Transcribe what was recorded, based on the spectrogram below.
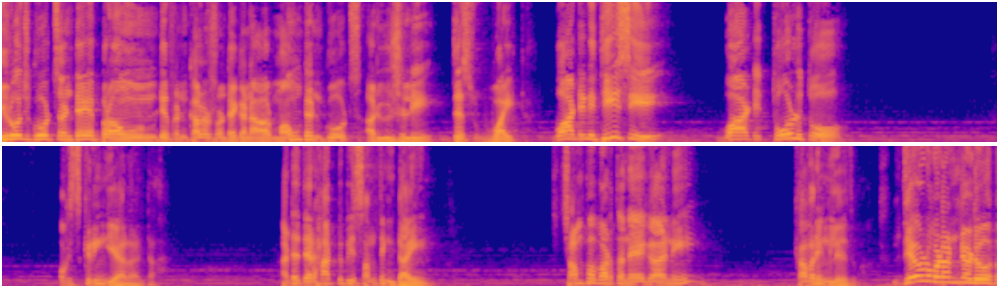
ఈరోజు గోట్స్ అంటే బ్రౌన్ డిఫరెంట్ కలర్స్ ఉంటాయి కానీ ఆ mountain goats are usually this white వాటిని తీసి వాటి తోలుతో ఒక స్క్రీన్ చేయాలంట. అంటే there had to be something dying చంపబడతనే కానీ కవరింగ్ లేదు. దేవుడు కూడా అంటున్నాడు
